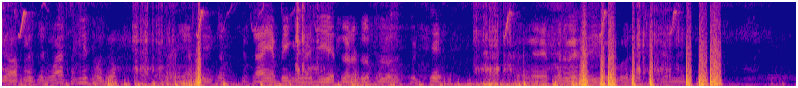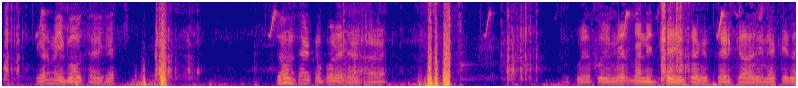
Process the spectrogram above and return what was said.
જો તો લીધું હતું. અહીંયા પી ગયું હજી એટલો એટલો ફૂલો લગભગ છે. ફરવે. ગરમી બહુ થઈ છે. ધૂમ તડકો પડે છે અટાણે પૂરેપૂરી મહેરબાની જ થઈ છે તડકા હારી નાખી દે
